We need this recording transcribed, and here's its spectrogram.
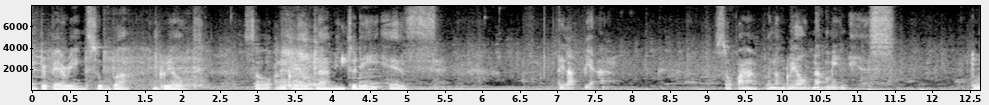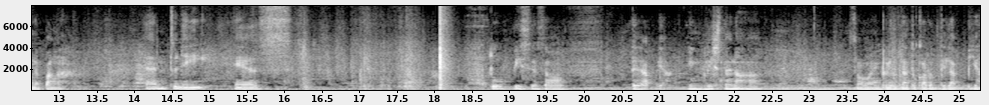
I'm preparing suba grilled. So, ang grilled namin today is tilapia. So, kahapon ang grilled namin is tuna panga. And today is two pieces of tilapia. English na na ha. So, ang grilled na to karon tilapia.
